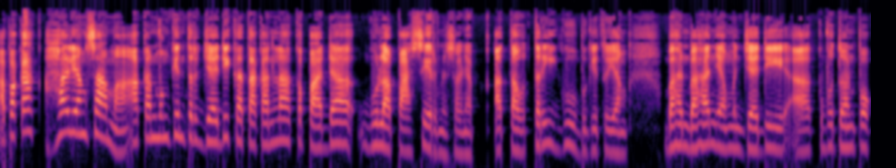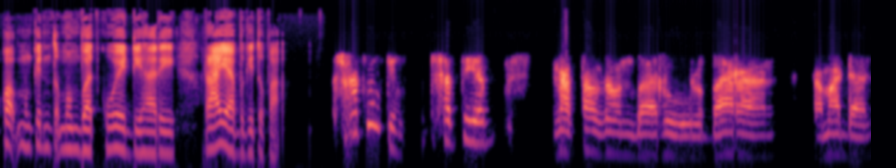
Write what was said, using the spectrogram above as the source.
Apakah hal yang sama akan mungkin terjadi katakanlah kepada gula pasir misalnya atau terigu begitu yang bahan-bahan yang menjadi uh, kebutuhan pokok mungkin untuk membuat kue di hari raya begitu Pak? Sangat mungkin. Setiap Natal, Tahun Baru, Lebaran, Ramadan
